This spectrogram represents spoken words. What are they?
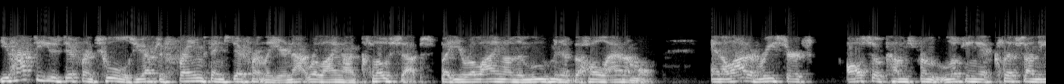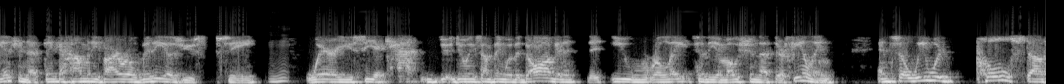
you have to use different tools. You have to frame things differently. You're not relying on close-ups, but you're relying on the movement of the whole animal. And a lot of research also comes from looking at clips on the internet. Think of how many viral videos you see Mhm. where you see a cat do- doing something with a dog and it, it, you relate to the emotion that they're feeling. And so we would pull stuff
